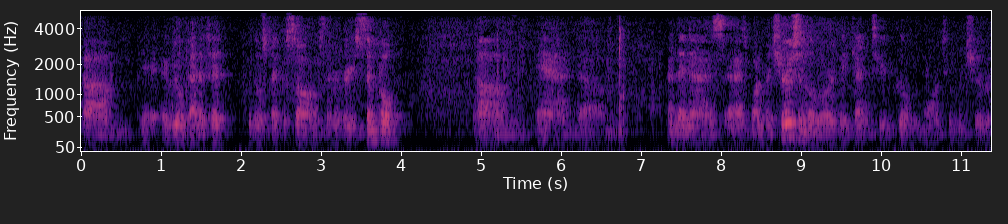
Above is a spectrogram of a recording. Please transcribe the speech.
um, a, real benefit for those type of songs that are very simple, um, and um, and then as as one matures in the Lord, they tend to go more to mature,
